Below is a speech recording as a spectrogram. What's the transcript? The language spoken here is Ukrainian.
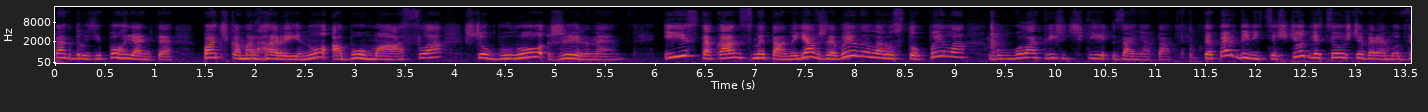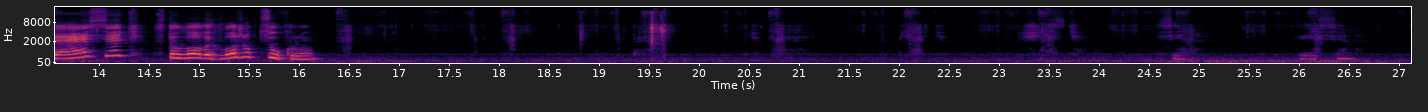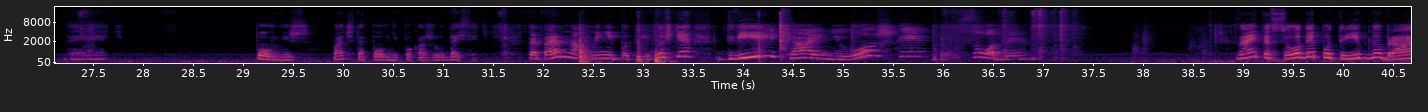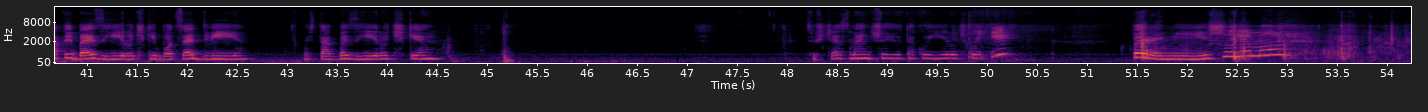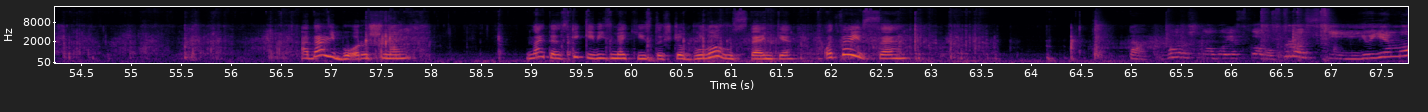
Так, друзі, погляньте, пачка маргарину або масла, щоб було жирне. І стакан сметани. Я вже вилила, розтопила, бо була трішечки зайнята. Тепер дивіться, що для цього ще беремо 10 столових ложок цукру. 4, 5, 6, 7, 8, 9. Повні ж. Бачите, повні покажу 10. Тепер нам мені потрібно ще 2 чайні ложки соди. Знаєте, соди потрібно брати без гірочки, бо це дві. Ось так без гірочки. Цю ще зменшую такою гірочкою. І перемішуємо. А далі борошно. Знаєте, скільки візьме тісто, щоб було густеньке. Оце і все. Так, борошно обов'язково просіюємо.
